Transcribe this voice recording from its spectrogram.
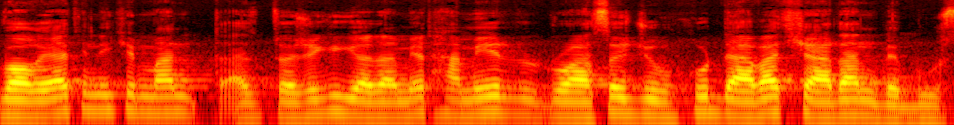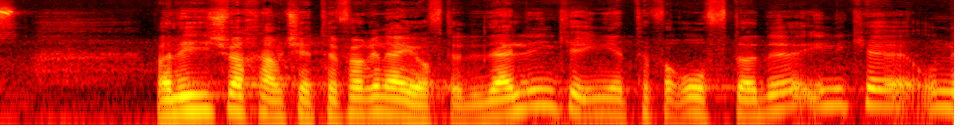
واقعیت اینه که من از تاجه که یادم میاد همه رؤسای جمهور دعوت کردن به بورس. ولی هیچ وقت همچین اتفاقی نیفتاده دلیل اینکه این اتفاق افتاده اینی که اون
